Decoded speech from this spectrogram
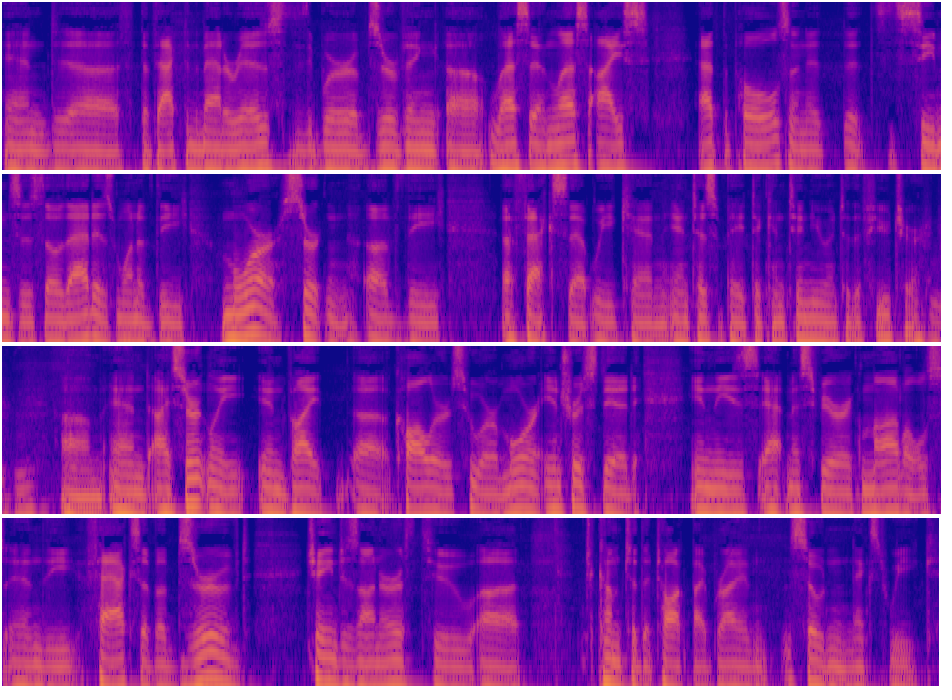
And uh, the fact of the matter is, we're observing uh, less and less ice at the poles, and it, it, seems as though that is one of the more certain of the effects that we can anticipate to continue into the future. Mm-hmm. Um, and I certainly invite uh, callers who are more interested in these atmospheric models and the facts of observed changes on Earth to uh, to come to the talk by Brian Soden next week.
